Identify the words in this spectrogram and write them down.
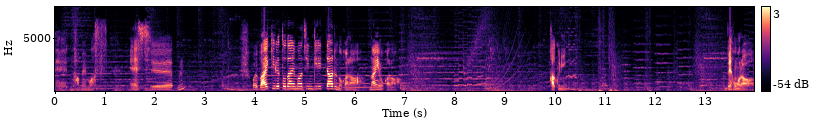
えー、貯めます。えー、しゅん？これバイキルと大魔神切りってあるのかな？ないのかな？確認。で、ほら、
